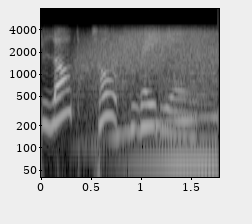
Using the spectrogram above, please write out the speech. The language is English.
Blog Talk Radio.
